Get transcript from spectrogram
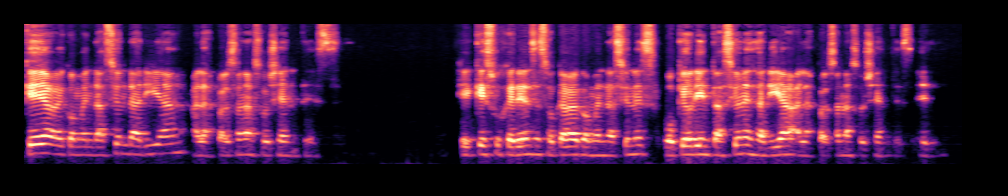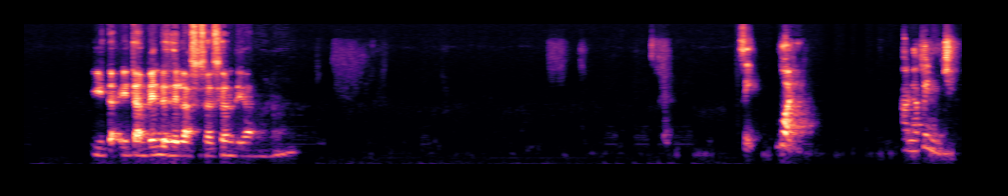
qué recomendación daría a las personas oyentes. ¿Qué, sugerencias o qué recomendaciones o qué orientaciones daría a las personas oyentes? y, y, también desde la asociación, digamos, ¿no? Bueno, Ana Finch.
